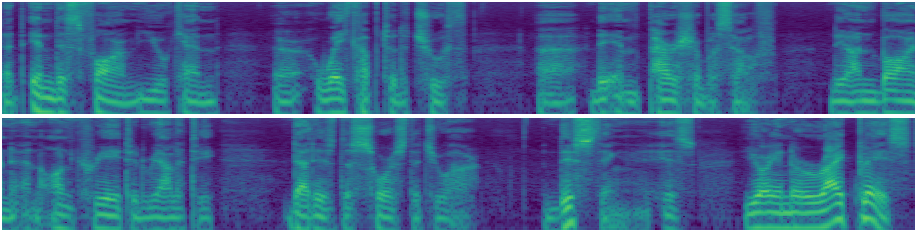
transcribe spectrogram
That in this form you can uh, wake up to the truth, uh, the imperishable self, the unborn and uncreated reality that is the source that you are. This thing is, you're in the right place.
